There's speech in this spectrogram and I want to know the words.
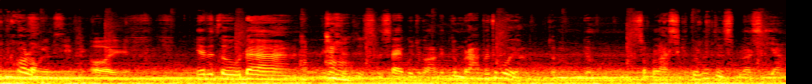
Ini kolong ini. Sini. Oh iya. Ya tuh udah selesai gue juga kaget jam berapa tuh gue ya jam jam 11 gitu lah jam 11 siang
